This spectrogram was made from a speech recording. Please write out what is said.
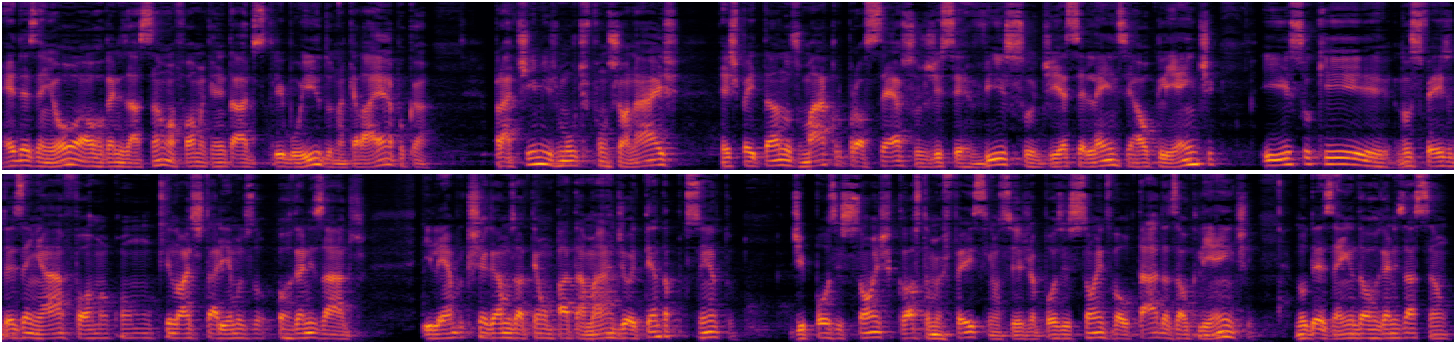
redesenhou a organização, a forma que a gente estava distribuído naquela época, para times multifuncionais respeitando os macroprocessos de serviço, de excelência ao cliente, e isso que nos fez desenhar a forma como que nós estaríamos organizados. E lembro que chegamos a ter um patamar de 80% de posições customer facing, ou seja, posições voltadas ao cliente no desenho da organização.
